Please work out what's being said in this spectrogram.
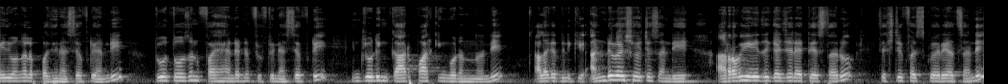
ఐదు వందల పదిహేను ఎస్ఎఫ్టీ అండి two thousand five hundred and fifteen SFT including car parking కూడా ఉందండి. అలాగే దీనికి అండ్ వేష్ వచ్చేసండి అరవై ఐదు గజాలు అయితే ఇస్తారు సిక్స్టీ ఫైవ్ స్క్వేర్ యార్డ్స్ అండి.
